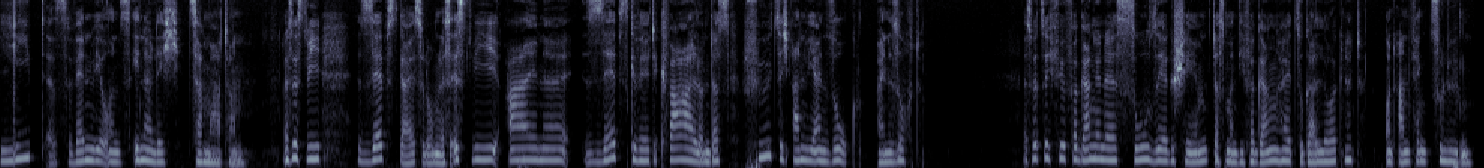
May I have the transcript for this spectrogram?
liebt es, wenn wir uns innerlich zermartern. Es ist wie Selbstgeißelung, es ist wie eine selbstgewählte Qual und das fühlt sich an wie ein Sog, eine Sucht. Es wird sich für Vergangenes so sehr geschämt, dass man die Vergangenheit sogar leugnet und anfängt zu lügen.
